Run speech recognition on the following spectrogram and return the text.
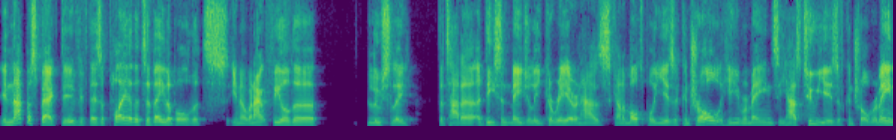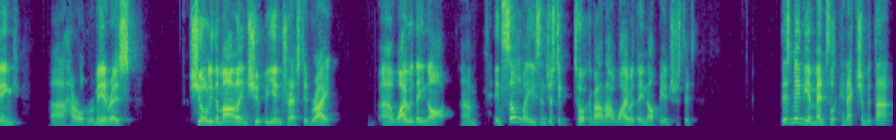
in that perspective, if there's a player that's available that's, you know, an outfielder loosely that's had a, a, decent major league career and has kind of multiple years of control. He remains, he has two years of control remaining. Uh, Harold Ramirez. Surely the Marlins should be interested, right? Uh, why would they not? Um, in some ways, and just to talk about that, why would they not be interested? There's maybe a mental connection with that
